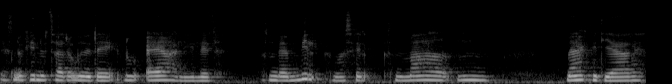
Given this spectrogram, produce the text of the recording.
Jeg er sådan, okay, nu tager jeg ud i dag, nu er jeg her lige lidt. Og sådan være mild med mig selv. Sådan meget, mm, mærke mit hjerte.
